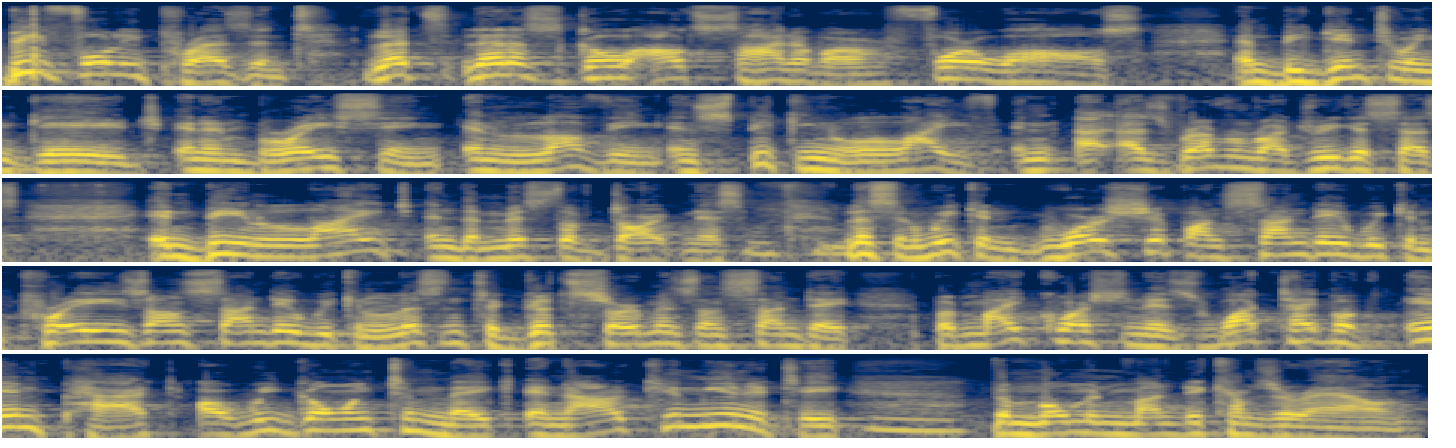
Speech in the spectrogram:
be fully present. Let's, let us go outside of our four walls and begin to engage in embracing and loving and speaking life. And as Reverend Rodriguez says, in being light in the midst of darkness. Mm-hmm. Listen, we can worship on Sunday, we can praise on Sunday, we can listen to good sermons on Sunday. But my question is, what type of impact are we going to make in our community mm. the moment Monday comes around?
